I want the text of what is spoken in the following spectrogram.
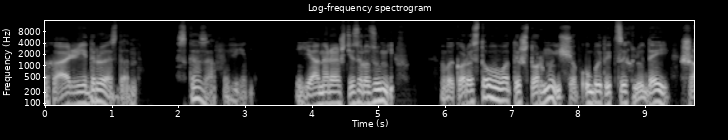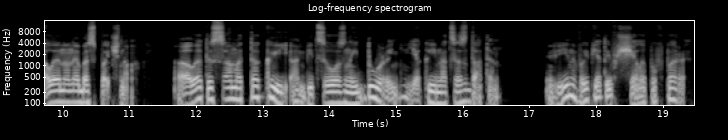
Гаррі Дрезден, сказав він, я нарешті зрозумів. Використовувати шторми, щоб убити цих людей, шалено небезпечно. Але ти саме такий амбіціозний дурень, який на це здатен. Він вип'ятив щелепу вперед.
